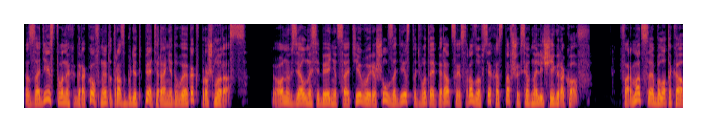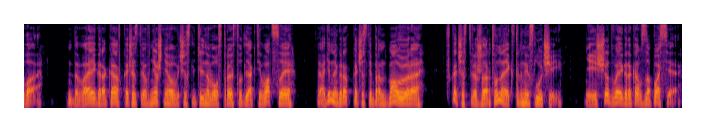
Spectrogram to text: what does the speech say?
Задействованных игроков на этот раз будет пятеро, а не двое, как в прошлый раз. Он взял на себя инициативу и решил задействовать в этой операции сразу всех оставшихся в наличии игроков. Формация была такова. Два игрока в качестве внешнего вычислительного устройства для активации, один игрок в качестве брендмауэра, в качестве жертвы на экстренный случай, и еще два игрока в запасе.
